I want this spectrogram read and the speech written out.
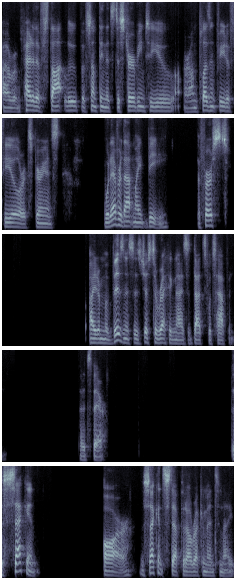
a repetitive thought loop of something that's disturbing to you or unpleasant for you to feel or experience, whatever that might be, the first item of business is just to recognize that that's what's happening, that it's there. The second R, the second step that I'll recommend tonight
